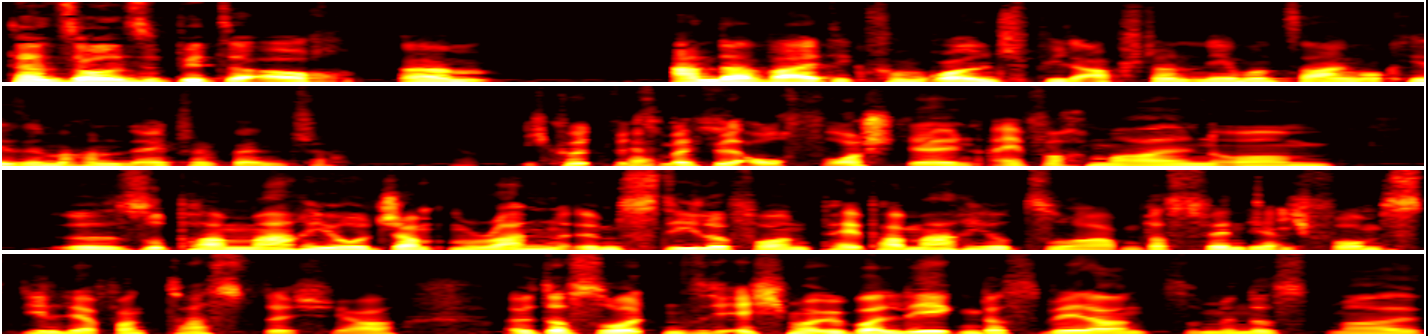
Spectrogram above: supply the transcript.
Dann sollen sie bitte auch ähm, anderweitig vom Rollenspiel Abstand nehmen und sagen, okay, sie machen ein Action Adventure. Ich könnte mir Fertig. zum Beispiel auch vorstellen, einfach mal ein um, ähm, äh, Super Mario Jump'n'Run im Stile von Paper Mario zu haben. Das fände ja. ich vom Stil her fantastisch, ja. Also das sollten sich echt mal überlegen. Das wäre dann zumindest mal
